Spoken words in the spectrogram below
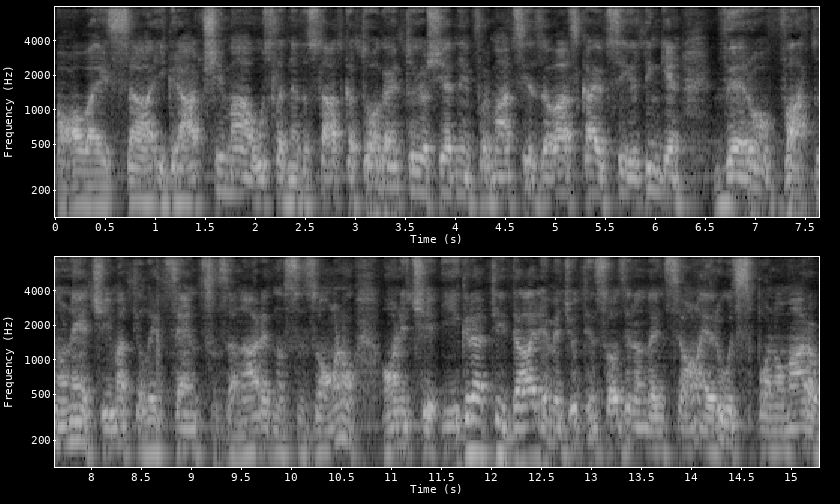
ovaj, sa igračima usled nedostatka toga. Eto još jedna informacija za vas, KFC Irdingen verovatno neće imati licencu za narednu sezonu, oni će igrati dalje, međutim, s obzirom da im se onaj Rus Ponomarov,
